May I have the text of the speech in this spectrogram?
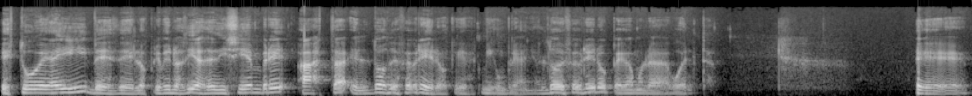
estuve ahí desde los primeros días de diciembre hasta el 2 de febrero, que es mi cumpleaños. El 2 de febrero pegamos la vuelta. Eh,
